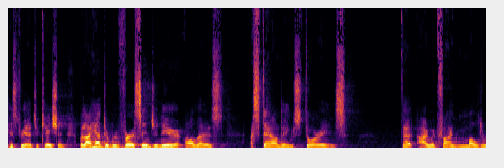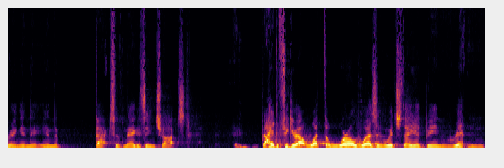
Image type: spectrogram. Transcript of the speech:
history education. But I had to reverse engineer all those astounding stories that I would find moldering in the in the backs of magazine shops. I had to figure out what the world was in which they had been written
